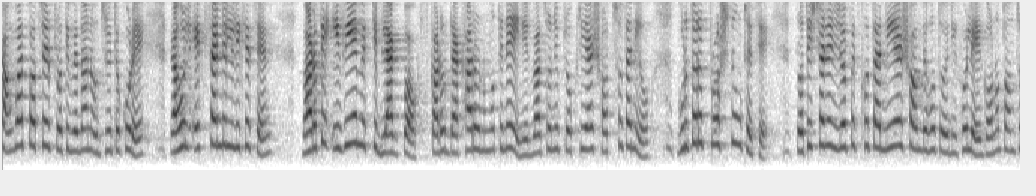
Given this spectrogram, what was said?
সংবাদপত্রের প্রতিবেদন উদ্ধৃত করে রাহুল এক্স স্যান্ডেলে লিখেছেন, ভারতে ইভিএম একটি ব্ল্যাক বক্স কারোর দেখার অনুমতি নেই। নির্বাচনী প্রক্রিয়ার স্বচ্ছতা নিয়েও গুরুতর প্রশ্ন উঠেছে। প্রতিষ্ঠানের নিরপেক্ষতা নিয়ে সন্দেহ তৈরি হলে গণতন্ত্র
